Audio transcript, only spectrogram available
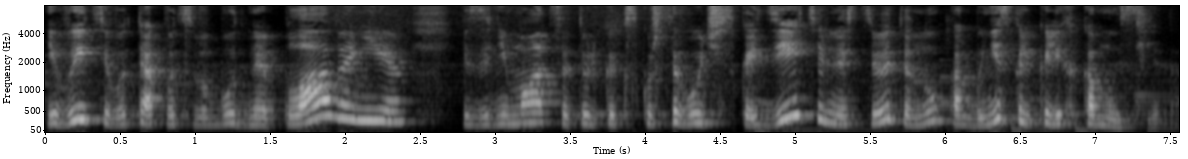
и выйти вот так вот в свободное плавание и заниматься только экскурсоводческой деятельностью, это, ну, как бы несколько легкомысленно.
